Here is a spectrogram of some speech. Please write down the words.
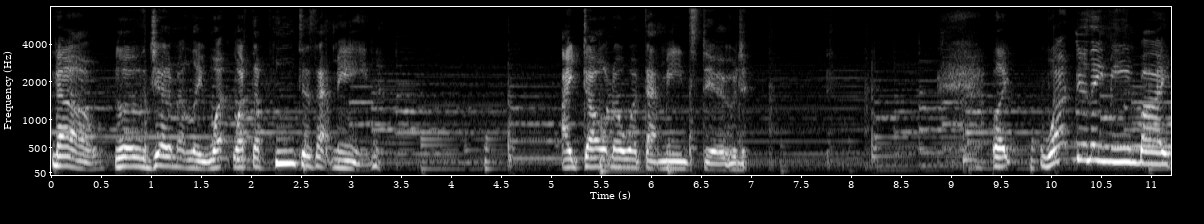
No, legitimately, what what the f- does that mean? I don't know what that means, dude. Like, what do they mean by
